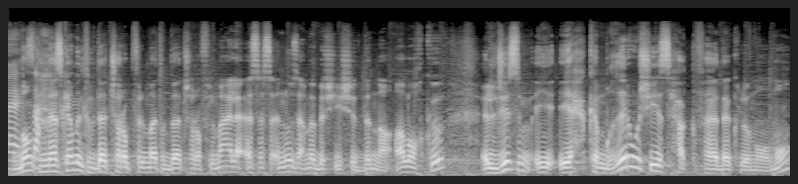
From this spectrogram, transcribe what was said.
آه donc الناس كامل تبدأ تشرب في الماء تبدأ تشرب في الماء على أساس أنه زعما باش يشد لنا alors que الجسم يحكم غير واش يسحق في هذاك le moment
